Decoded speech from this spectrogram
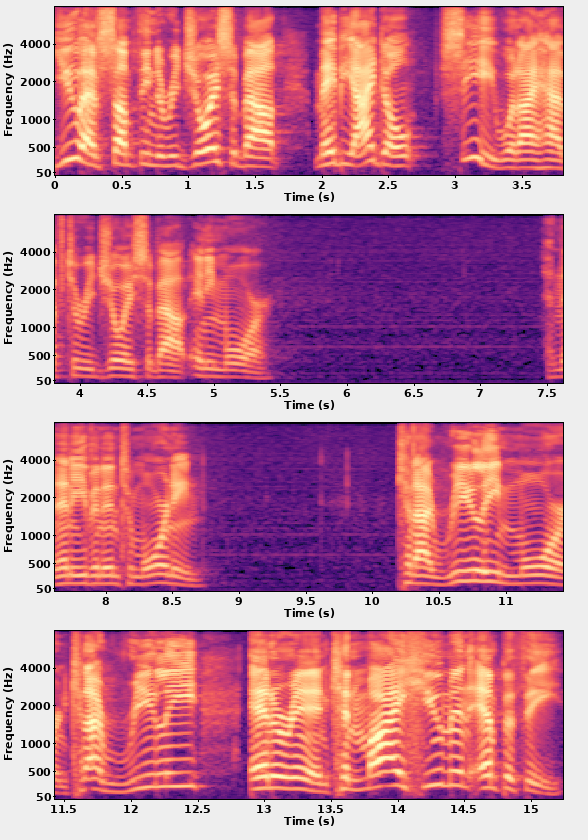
You have something to rejoice about. Maybe I don't see what I have to rejoice about anymore. And then, even into mourning, can I really mourn? Can I really enter in? Can my human empathy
